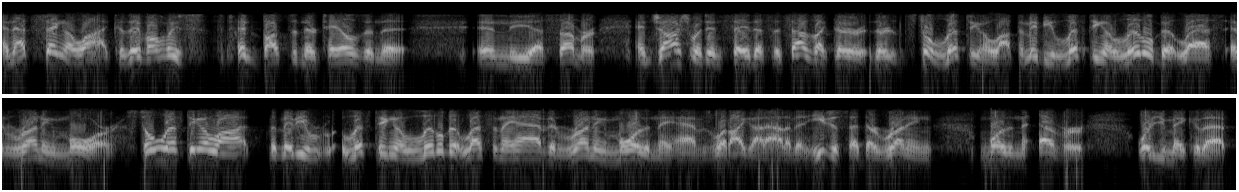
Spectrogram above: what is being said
And that's saying a lot because they've always been busting their tails in the in the uh, summer. And Joshua didn't say this. It sounds like they're they're still lifting a lot, but maybe lifting a little bit less and running more. Still lifting a lot, but maybe lifting a little bit less than they have and running more than they have is what I got out of it. He just said they're running more than ever. What do you make of that?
